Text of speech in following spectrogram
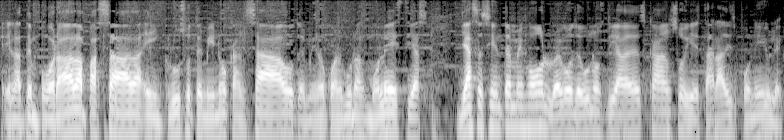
en la temporada pasada e incluso terminó cansado, terminó con algunas molestias. Ya se siente mejor luego de unos días de descanso y estará disponible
